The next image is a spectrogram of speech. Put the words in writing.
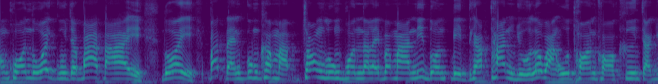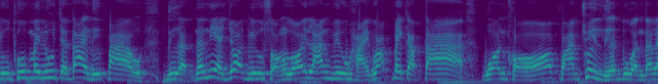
2 คนโอ้ยกูจะบ้าตาย โดยป้าแตนกุมขมับช่องลุงพลอะไรประมาณนี้โดนปิดครับท่านอยู่ระหว่างอุทธรณ์ขอคืนจาก YouTube ไม่รู้จะได้หรือเปล่า เดือดนะเนี่ยยอดวิว 200 ล้านวิวหายวับไปกับตาวอนขอความช่วยเหลือด่วนอะไร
